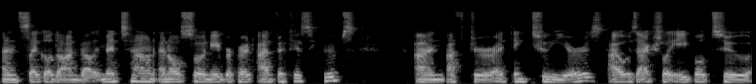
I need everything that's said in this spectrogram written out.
and Cycle Don Valley Midtown, and also neighborhood advocacy groups. And after I think two years, I was actually able to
